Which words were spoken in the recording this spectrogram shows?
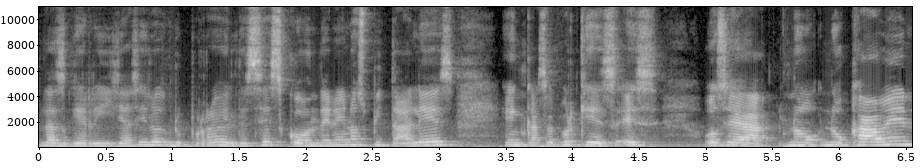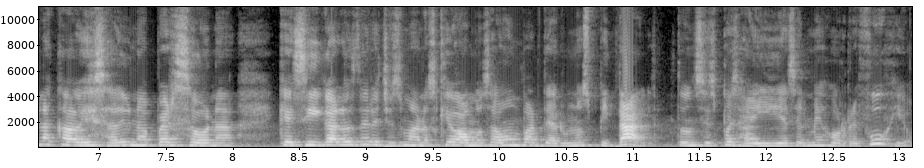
las guerrillas y los grupos rebeldes se esconden en hospitales, en casas, porque es, es o sea, no, no cabe en la cabeza de una persona que siga los derechos humanos que vamos a bombardear un hospital. Entonces, pues ahí es el mejor refugio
